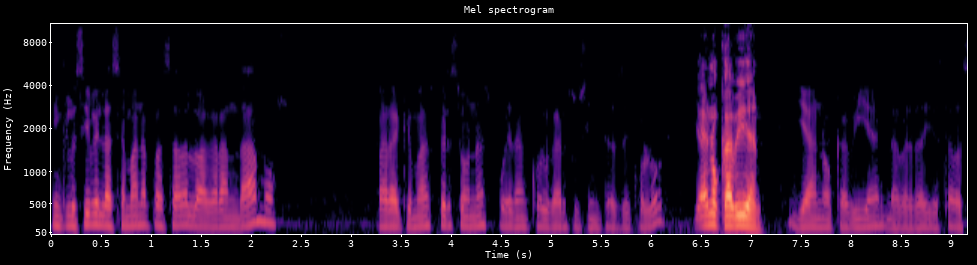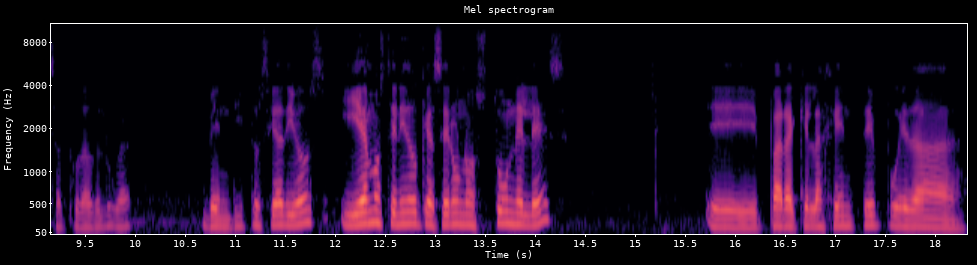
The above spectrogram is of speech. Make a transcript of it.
Inclusive la semana pasada lo agrandamos para que más personas puedan colgar sus cintas de color. Ya no cabían. Ya no cabían, la verdad ya estaba saturado el lugar. Bendito sea Dios. Y hemos tenido que hacer unos túneles eh, para que la gente pueda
